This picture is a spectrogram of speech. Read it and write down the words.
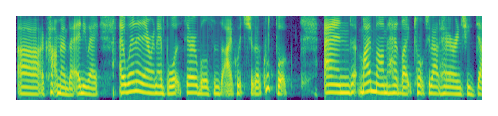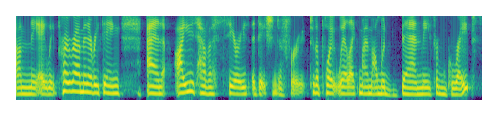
Uh, I can't remember. Anyway, I went in there and I bought Sarah Wilson's I Quit Sugar cookbook. And my mum had like talked about her and she'd done the eight week program and everything. And I used to have a serious addiction to fruit to the point where like my mum would ban me from grapes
